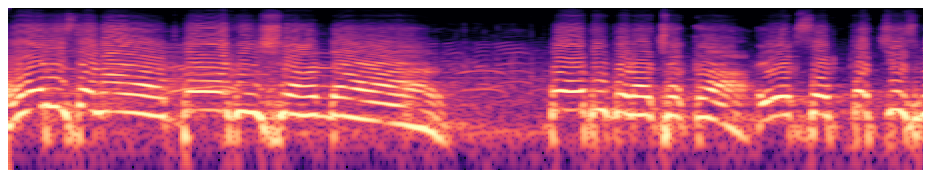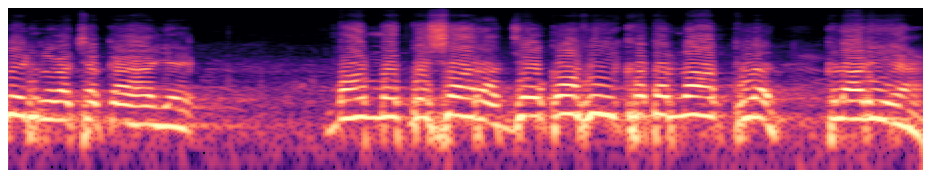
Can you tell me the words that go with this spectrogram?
اور اس طرح بہت ہی شاندار۔ بہت ہی بڑا چھکا۔ ایک سو پچیس میٹر کا چھکا ہے یہ۔ محمد بشارت، جو کافی خطرناک کھلاڑی ہیں۔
